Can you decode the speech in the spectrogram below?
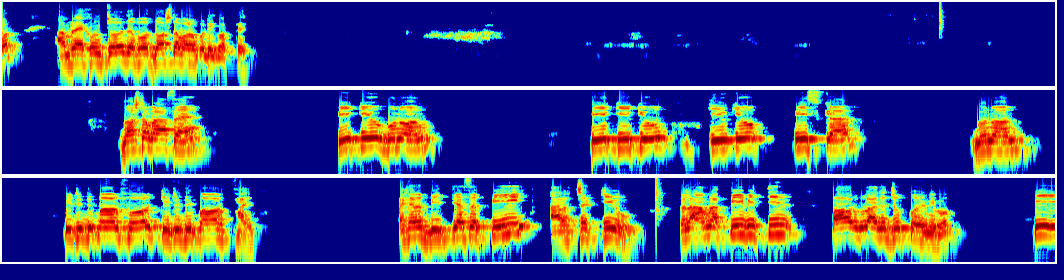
আমরা এখন চলে যাব দশ নম্বর অঙ্কটি করতে। দশ নম্বর আছে পি কিউ গুণন পি কি cube q cube p square গুণন p to the power four q to the power five. এখানে বৃত্তি আছে পি আর হচ্ছে কিউ তাহলে আমরা পি বৃত্তির পাওয়ারগুলো আগে যোগ করে নিব। পি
